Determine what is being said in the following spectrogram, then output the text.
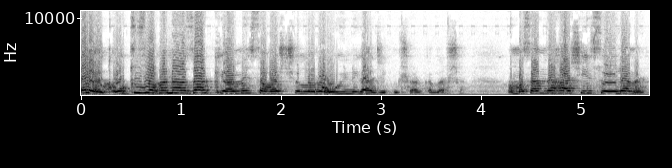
Evet 30 abone özel kıyamet savaşçıları oyunu gelecekmiş arkadaşlar. Ama sen de her şeyi söyleme.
